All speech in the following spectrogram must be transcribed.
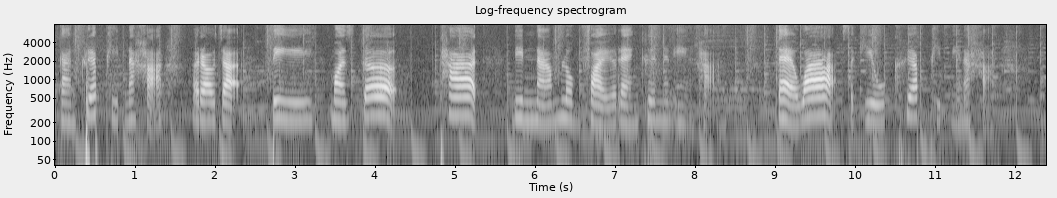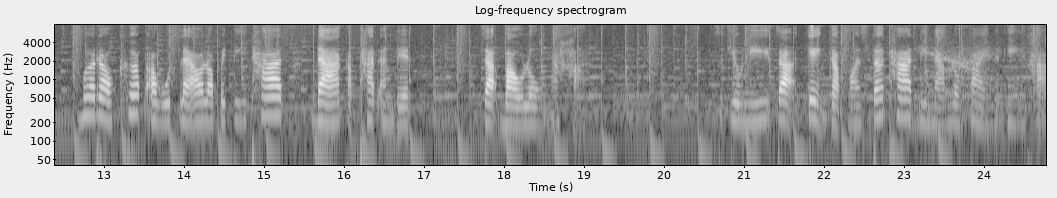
ำการเคลือบพิษนะคะ เราจะตีมอนสเตอร์ธาตุดินน้ำลมไฟแรงขึ้นนั่นเองค่ะ แต่ว่าสกิลเคลือบพิษนี้นะคะ เมื่อเราเคลือบอาวุธแล้วเราไปตีธาตุดากกับธาตุอันเดดจะเบาลงนะคะ สกิลนี้จะเก่งกับมอนสเตอร์ธาตุดินน้ำลมไฟนั่นเองค่ะ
